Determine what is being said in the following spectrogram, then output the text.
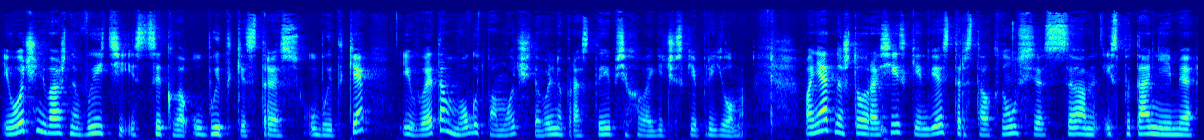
И очень важно выйти из цикла убытки, стресс, убытки, и в этом могут помочь довольно простые психологические приемы. Понятно, что российский инвестор столкнулся с испытаниями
